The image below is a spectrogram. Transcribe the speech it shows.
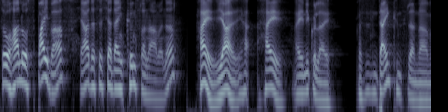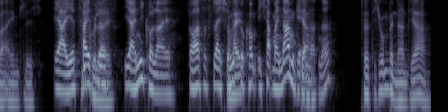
So, hallo Spybars. Ja, das ist ja dein Künstlername, ne? Hi, ja, ja, hi, hi Nikolai. Was ist denn dein Künstlername eigentlich? Ja, jetzt Nikolai. heißt es, ja, Nikolai. Du hast es vielleicht schon Du heißt- mitbekommen. Ich habe meinen Namen geändert, ne? Du hast dich umbenannt, ja.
